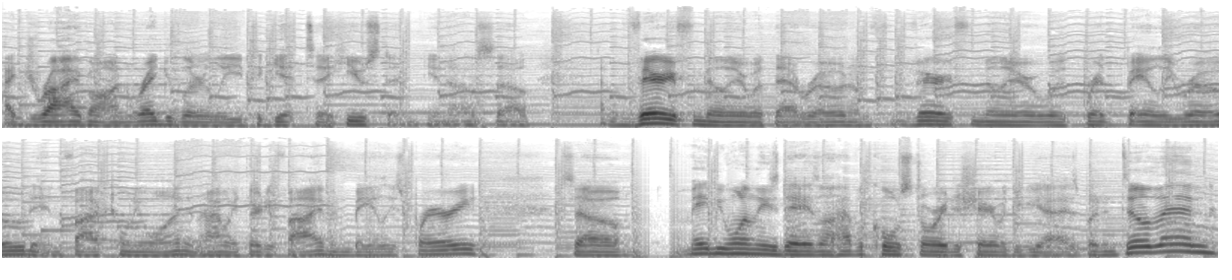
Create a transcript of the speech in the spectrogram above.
I drive on regularly to get to Houston. You know, so I'm very familiar with that road. I'm very familiar with Britt Bailey Road and 521 and Highway 35 and Bailey's Prairie. So maybe one of these days I'll have a cool story to share with you guys. But until then,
